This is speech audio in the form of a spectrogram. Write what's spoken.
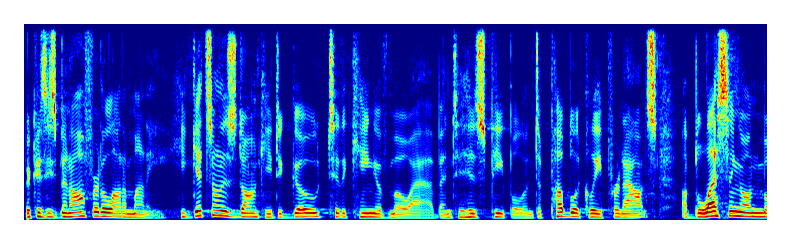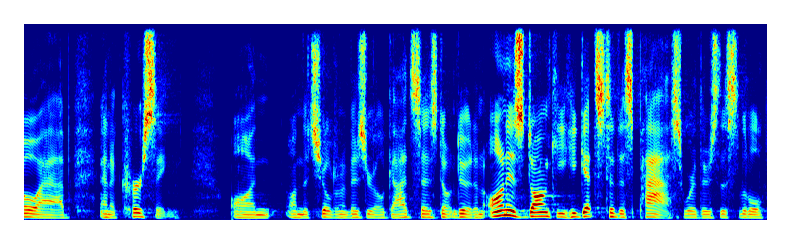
because he's been offered a lot of money. He gets on his donkey to go to the king of Moab and to his people and to publicly pronounce a blessing on Moab and a cursing on, on the children of Israel. God says, don't do it. And on his donkey, he gets to this pass where there's this little,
